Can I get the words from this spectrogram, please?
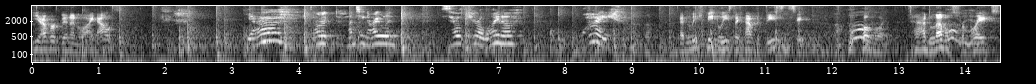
You ever been in a lighthouse? Yeah, down at Hunting Island, South Carolina. Why? At least, at least they have the decency. Oh boy, to add levels oh, for breaks.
